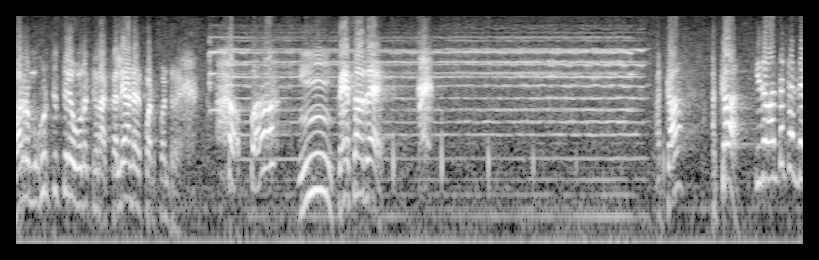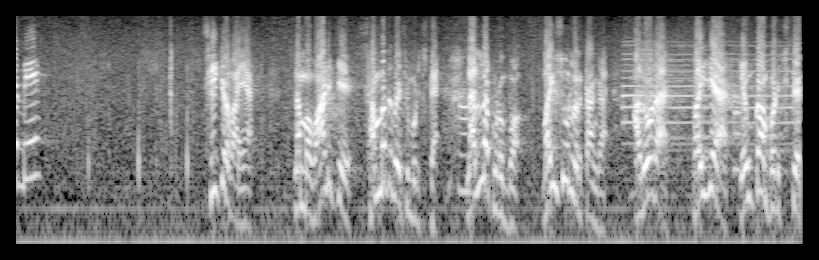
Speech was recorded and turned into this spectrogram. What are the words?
வர முகூர்த்தத்துல உனக்கு நான் கல்யாணம் ஏற்பாடு பண்றேன். அப்பா! ம் பேசாத. அக்கா! அக்கா இத வந்துட்டேன் தம்பி. சீக்கிரம் வாயேன் நம்ம வாடிக்கு சம்மதம் பேசி முடிச்சிட்டேன். நல்ல குடும்பம். மைசூர்ல இருக்காங்க. அதோட பையன் எம்காம் படிச்சுட்டு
